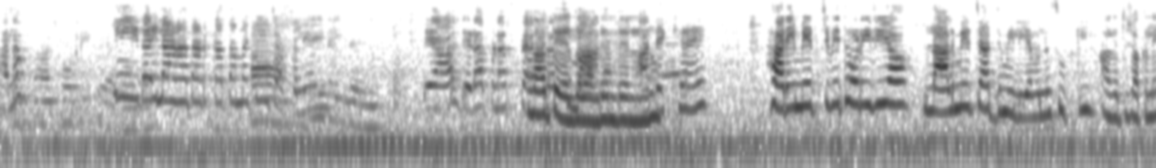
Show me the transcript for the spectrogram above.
ਹਨਾ? ਕੀ ਦਾ ਹੀ ਲਾਣਾ ਤੜਕਾ ਤਾਂ ਮੈਂ ਕੀ ਚੱਕ ਲਿਆ। ਤੇ ਆ ਜਿਹੜਾ ਆਪਣਾ ਸਪੈਸ਼ਲ ਤੇਲ ਹੁੰਦੇ ਆ। ਦੇਖਿਆ ਇਹ? ਹਰੀ ਮਿਰਚ ਵੀ ਥੋੜੀ ਜੀ ਆ ਲਾਲ ਮਿਰਚ ਅੱਜ ਮਿਲੀ ਆ ਮੈਨੂੰ ਸੁੱਕੀ। ਆਗੇ ਤੂੰ ਚੱਕ ਲੈ।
